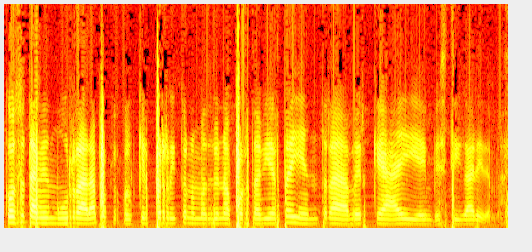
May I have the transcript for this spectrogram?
Cosa también muy rara porque cualquier perrito nomás ve una puerta abierta y entra a ver qué hay, a investigar y demás.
